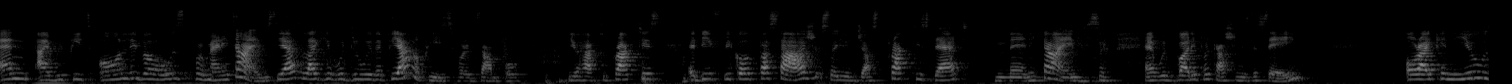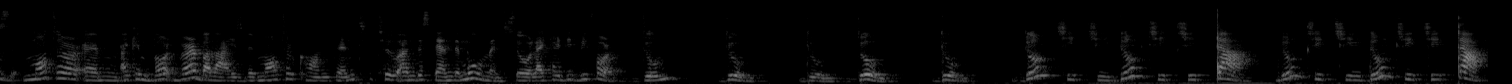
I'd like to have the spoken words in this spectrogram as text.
and I repeat only those for many times. Yes, like you would do with a piano piece, for example. You have to practice a difficult passage, so you just practice that many times. And with body percussion is the same. Or I can use motor, um, I can ver verbalize the motor content to understand the movement. So like I did before, dum, dum, dum, dum, dum, dum, chi, chi, dum, chi, chi, ta, chi, chi, chi, chi, ta.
